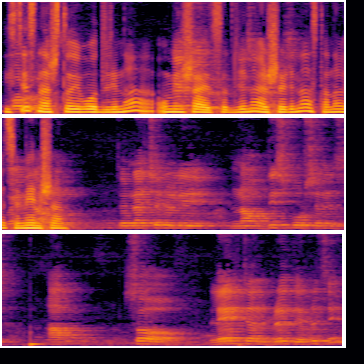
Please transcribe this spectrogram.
естественно, что его длина уменьшается, длина и ширина становится меньше. So naturally, now this portion is up. So length and breadth, everything,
